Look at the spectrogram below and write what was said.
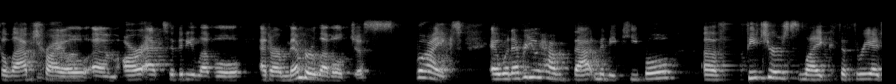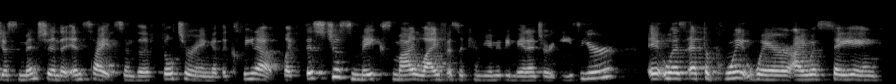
the lab trial. Um, our activity level at our member level just spiked. And whenever you have that many people, uh, features like the three I just mentioned, the insights and the filtering and the cleanup, like this just makes my life as a community manager easier. It was at the point where I was saying,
